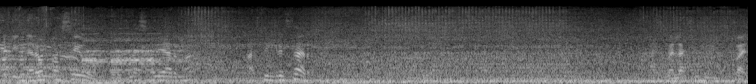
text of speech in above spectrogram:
que Brindará un paseo por Plaza de Armas hasta ingresar al Palacio Municipal.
